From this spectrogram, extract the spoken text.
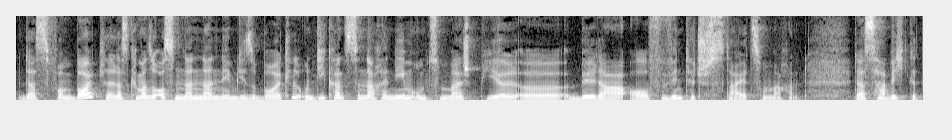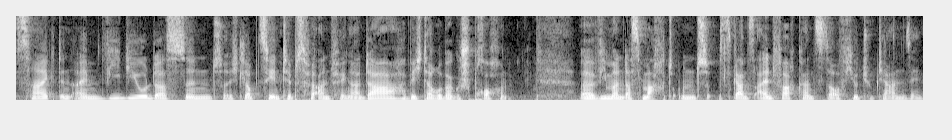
das vom Beutel, das kann man so auseinandernehmen, diese Beutel, und die kannst du nachher nehmen, um zum Beispiel äh, Bilder auf Vintage-Style zu machen. Das habe ich gezeigt in einem Video, das sind, ich glaube, zehn Tipps für Anfänger. Da habe ich darüber gesprochen, äh, wie man das macht. Und das ist ganz einfach, kannst du auf YouTube dir ansehen.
